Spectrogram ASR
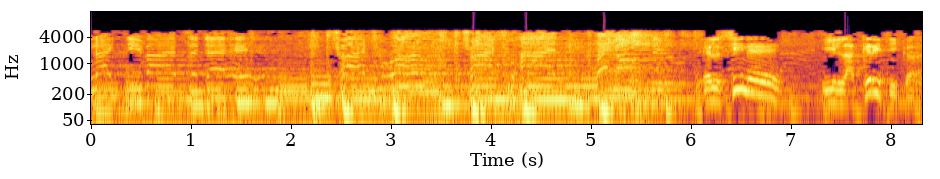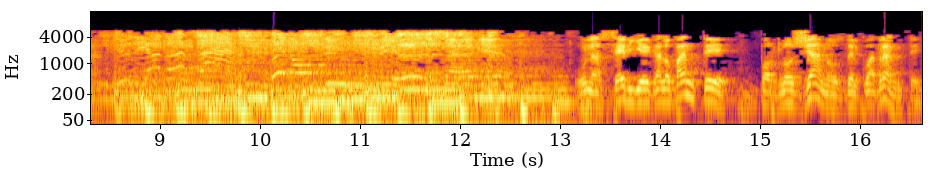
night divides the day. Try El cine y la crítica. Una serie galopante por los llanos del cuadrante.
